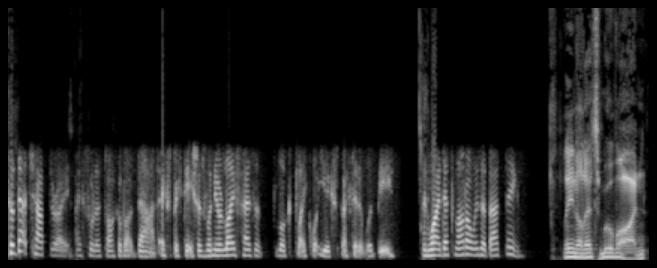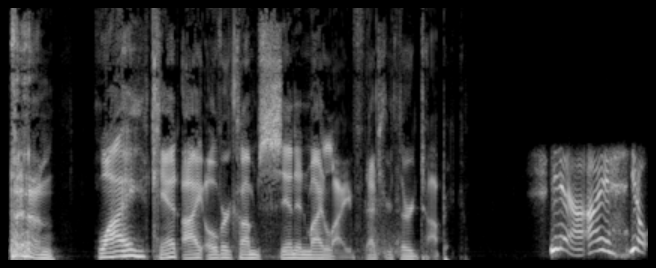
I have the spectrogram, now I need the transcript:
so that chapter, I, I sort of talk about that expectations when your life hasn't looked like what you expected it would be, and why that's not always a bad thing. Lena, let's move on. Why can't I overcome sin in my life? That's your third topic. Yeah, I, you know,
